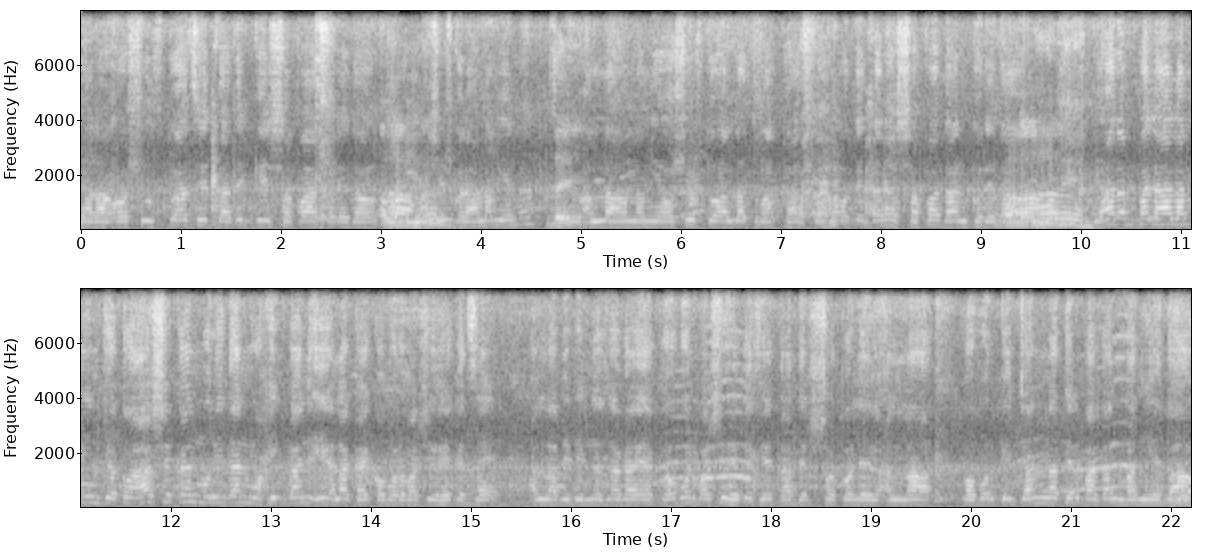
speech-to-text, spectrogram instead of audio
যারা অসুস্থ আছে তাদেরকে সাফা করে দাও। বিশেষ করে আনামিয়া না? জি। আল্লাহ আনামিয়া অসুস্থ আল্লাহ তোমার খাস রহমতের দ্বারা সাফা দান করে দাও। ইয়া রাব্বাল আলামিন যত আশিকান মুরিদান মুহিব্বান এই এলাকায় কবরবাসী হয়ে গেছে। আল্লাহ বিভিন্ন জায়গায় কবরবাসী হয়ে গেছে তাদের সকলের আল্লাহ কবরকে জান্নাতের বাগান বানিয়ে দাও।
